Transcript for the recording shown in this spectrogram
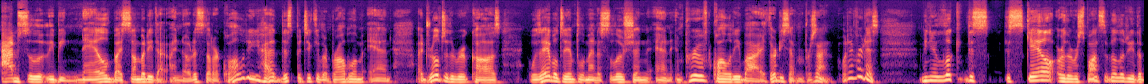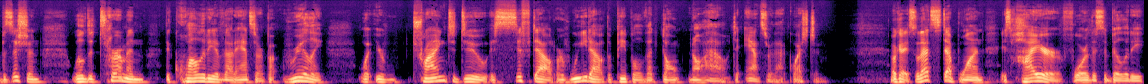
absolutely be nailed by somebody that I noticed that our quality had this particular problem and I drilled to the root cause, was able to implement a solution and improved quality by 37%, whatever it is. I mean, you look this the scale or the responsibility of the position will determine the quality of that answer. But really, what you're trying to do is sift out or weed out the people that don't know how to answer that question. Okay, so that's step one is hire for this ability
